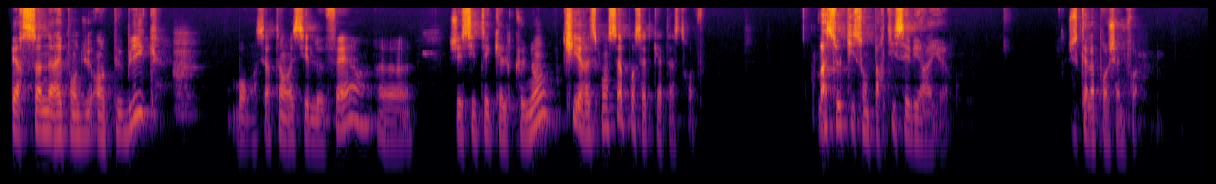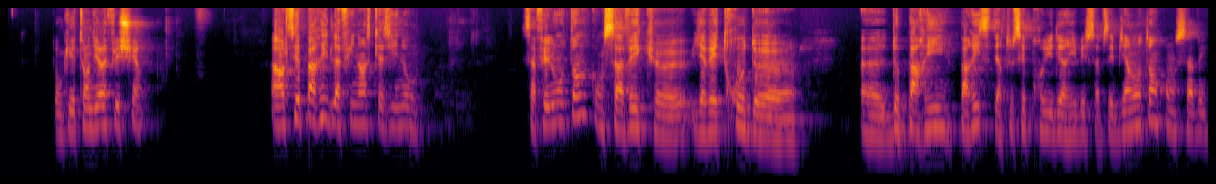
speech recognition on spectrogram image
personne n'a répondu en public, Bon, certains ont essayé de le faire. Euh, j'ai cité quelques noms. Qui est responsable pour cette catastrophe? Bah, Ceux qui sont partis sévir ailleurs. Jusqu'à la prochaine fois. Donc il est temps d'y réfléchir. Alors, c'est Paris de la finance casino. Ça fait longtemps qu'on savait qu'il y avait trop de, euh, de paris. Paris, c'est-à-dire tous ces produits dérivés. Ça faisait bien longtemps qu'on le savait.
